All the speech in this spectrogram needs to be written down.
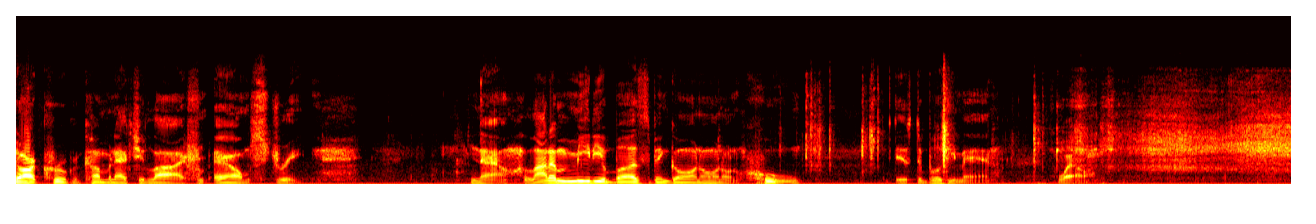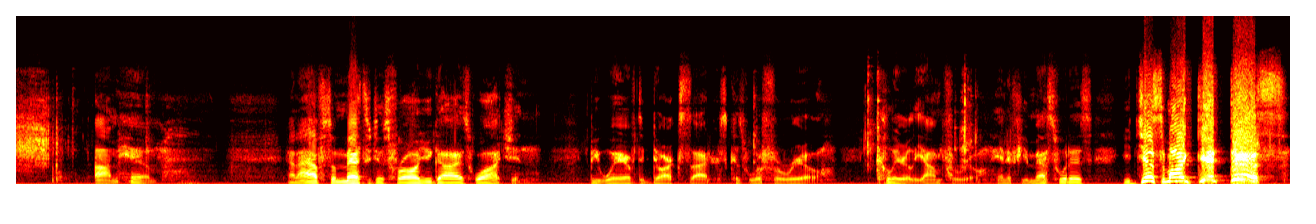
Dark Kruger coming at you live from Elm Street. Now, a lot of media buzz has been going on on who is the boogeyman. Well, I'm him. And I have some messages for all you guys watching. Beware of the Darksiders, because we're for real. Clearly, I'm for real. And if you mess with us, you just might get this!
